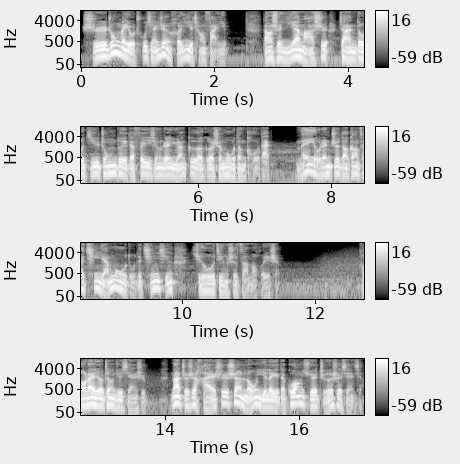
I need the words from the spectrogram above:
始终没有出现任何异常反应。当时野马式战斗机中队的飞行人员个个是目瞪口呆，没有人知道刚才亲眼目睹的情形究竟是怎么回事。后来有证据显示。那只是海市蜃楼一类的光学折射现象，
